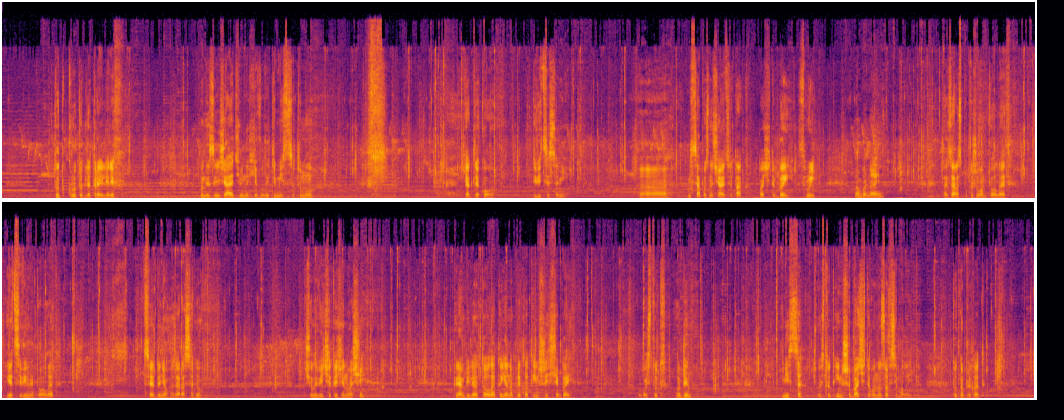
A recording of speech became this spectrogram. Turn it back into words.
Тут круто для трейлерів. Вони заїжджають і у них є велике місце. Тому як для кого? Дивіться самі. Е, місця позначаються так. Бачите, Bay 3, number 9. Так, зараз покажу вам туалет. Є цивільний туалет. Це я до нього зараз іду. Чоловічий та жіночий. Прямо біля туалету є, наприклад, інший ще бей. Ось тут один місце, ось тут інше, бачите, воно зовсім маленьке. Тут, наприклад,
